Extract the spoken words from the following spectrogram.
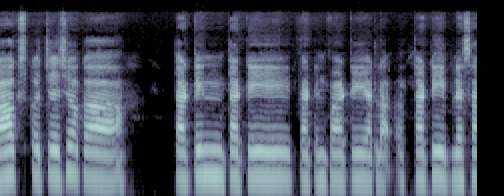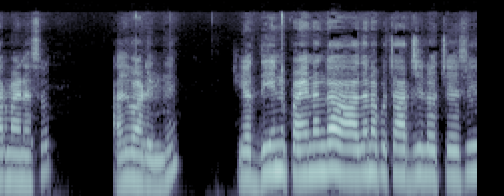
బాక్స్కి వచ్చేసి ఒక థర్టీన్ థర్టీ థర్టీన్ ఫార్టీ అట్లా థర్టీ ప్లస్ ఆర్ మైనస్ అది వాడింది ఇక దీని పైనంగా అదనపు ఛార్జీలు వచ్చేసి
